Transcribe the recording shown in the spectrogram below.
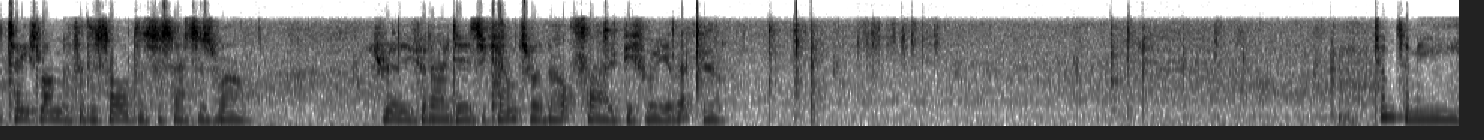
It takes longer for the solder to set as well. It's really a good idea to count to about five before you let go. Come to me.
